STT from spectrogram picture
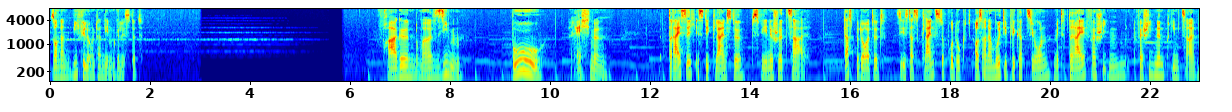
sondern wie viele Unternehmen gelistet? Frage Nummer 7. Buh, rechnen. 30 ist die kleinste psvenische Zahl. Das bedeutet, sie ist das kleinste Produkt aus einer Multiplikation mit drei verschiedenen, verschiedenen Primzahlen.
